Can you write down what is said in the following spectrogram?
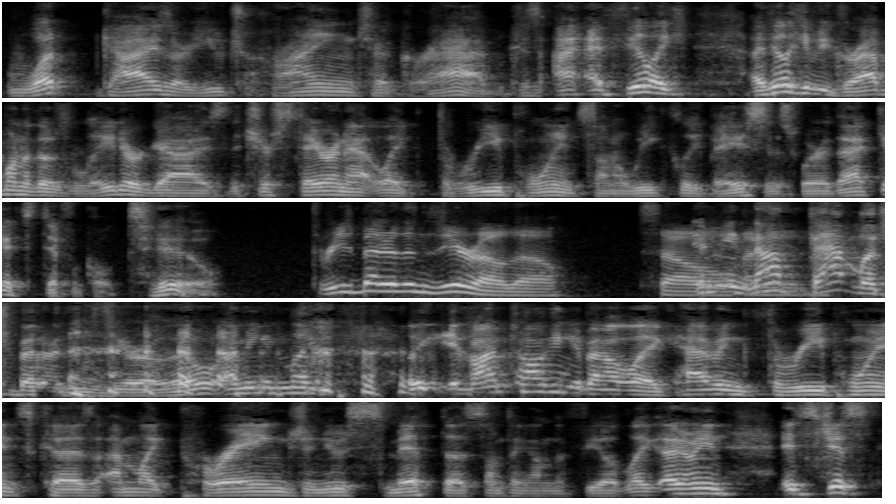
what guys are you trying to grab? Because I, I feel like I feel like if you grab one of those later guys that you're staring at like three points on a weekly basis, where that gets difficult too. Three's better than zero, though. So I mean, not that much better than zero, though. I mean, like, like if I'm talking about like having three points because I'm like praying Jonnu Smith does something on the field, like, I mean, it's just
